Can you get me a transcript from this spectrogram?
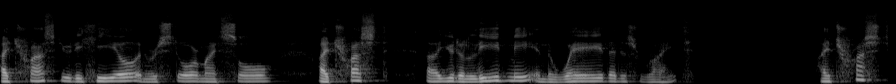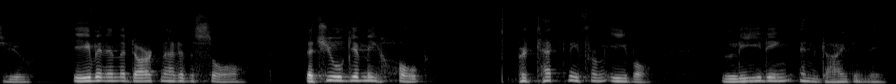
I trust you to heal and restore my soul. I trust uh, you to lead me in the way that is right. I trust you, even in the dark night of the soul, that you will give me hope, protect me from evil, leading and guiding me.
